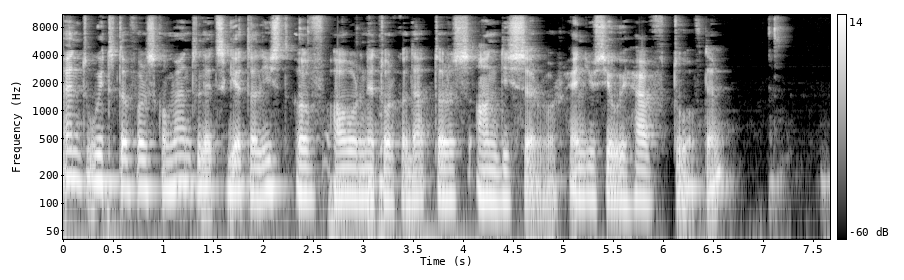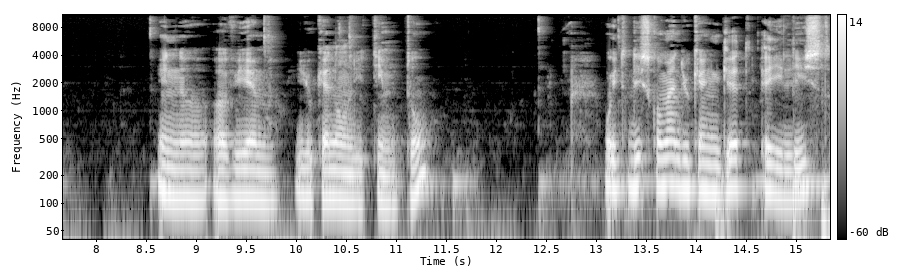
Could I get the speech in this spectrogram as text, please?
and with the first command let's get a list of our network adapters on this server. And you see we have two of them. In a, a VM you can only team two. With this command you can get a list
